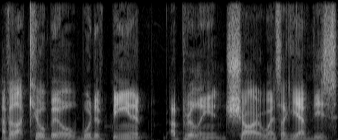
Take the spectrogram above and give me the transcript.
I feel like Kill Bill would have been a, a brilliant show where it's like you have these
